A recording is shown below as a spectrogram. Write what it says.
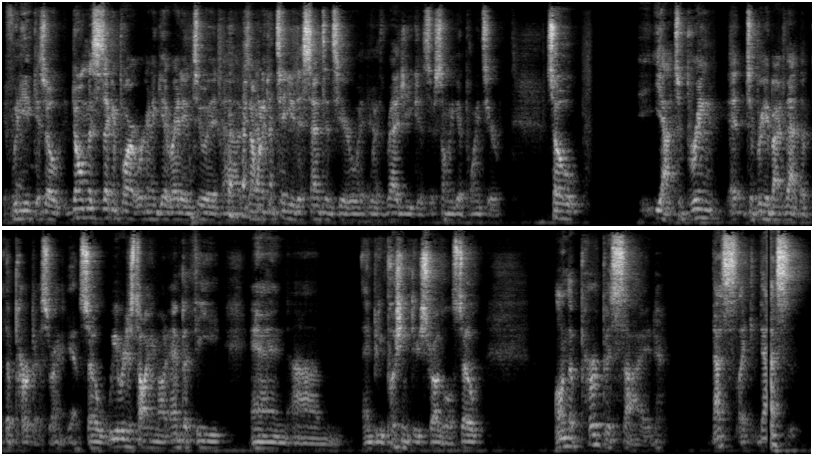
if we need, to so don't miss the second part. We're gonna get right into it because I want to continue this sentence here with with Reggie because there's so many good points here. So, yeah, to bring it, to bring it back to that, the, the purpose, right? Yeah. So we were just talking about empathy and um and be pushing through struggles. So on the purpose side, that's like that's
